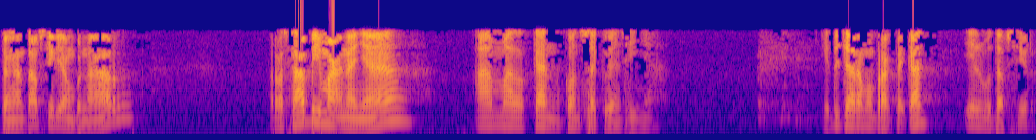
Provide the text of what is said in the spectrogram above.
dengan tafsir yang benar, resapi maknanya, amalkan konsekuensinya. Itu cara mempraktekkan ilmu tafsir.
